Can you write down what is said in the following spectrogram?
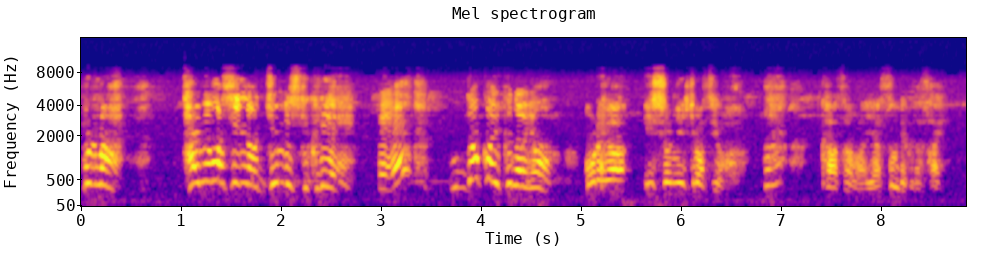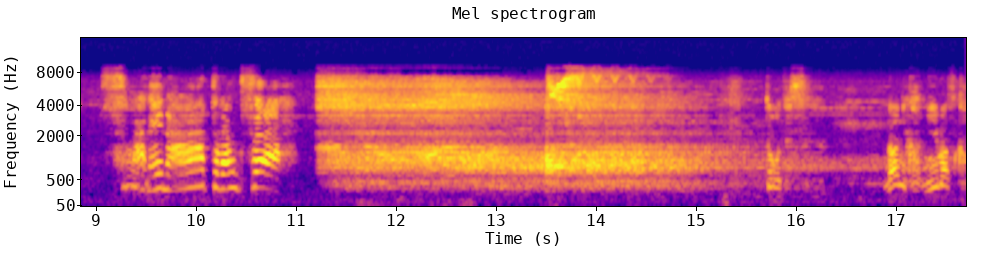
ブルマタイムマシンの準備してくれ。え？どこ行くのよ？俺が一緒に行きますよ。え？母さんは休んでください。すまねえなトランクス。どうです？何か見えますか？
